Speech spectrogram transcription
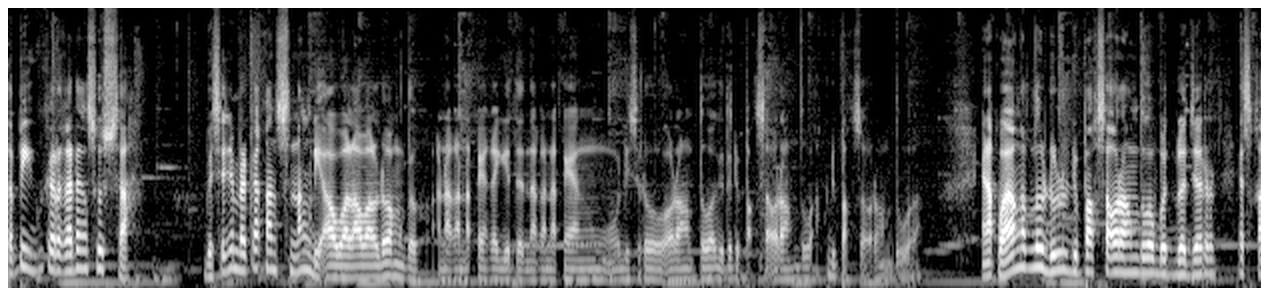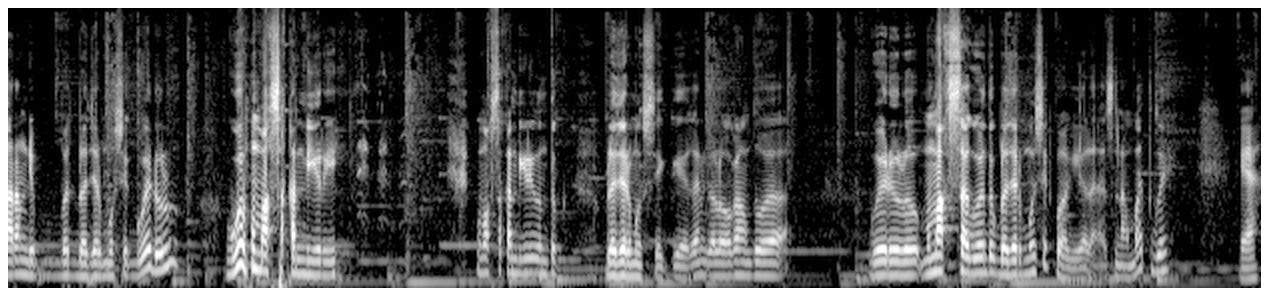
Tapi gue kadang-kadang susah biasanya mereka akan senang di awal-awal doang tuh. Anak-anak yang kayak gitu anak-anak yang disuruh orang tua gitu dipaksa orang tua. Aku dipaksa orang tua. Enak banget lu dulu dipaksa orang tua buat belajar eh sekarang di, buat belajar musik. Gue dulu gue memaksakan diri. Memaksakan diri untuk belajar musik ya kan? Kalau orang tua gue dulu memaksa gue untuk belajar musik wah gila senang banget gue. Ya.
